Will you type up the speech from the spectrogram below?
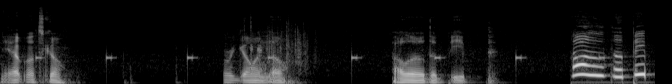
Yep, let's go. Where we going though? Follow the beep. Follow the beep.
